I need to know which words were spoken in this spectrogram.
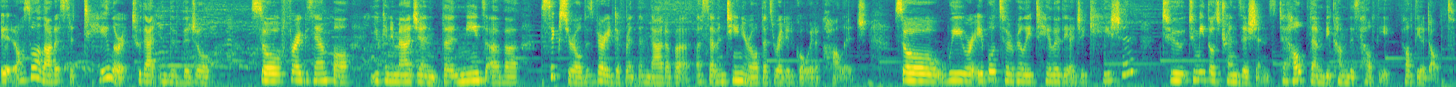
It also allowed us to tailor it to that individual. So, for example, you can imagine the needs of a six year old is very different than that of a 17 year old that's ready to go away to college. So, we were able to really tailor the education to, to meet those transitions to help them become this healthy, healthy adult.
